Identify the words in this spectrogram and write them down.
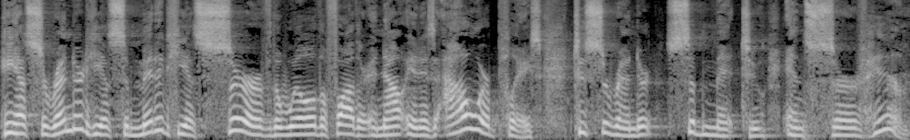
He has surrendered, he has submitted, he has served the will of the Father. And now it is our place to surrender, submit to, and serve him.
